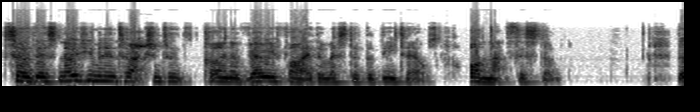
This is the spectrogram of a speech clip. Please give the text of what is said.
So there's no human interaction to kind of verify the rest of the details on that system. The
